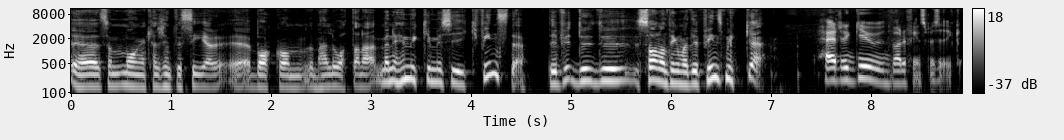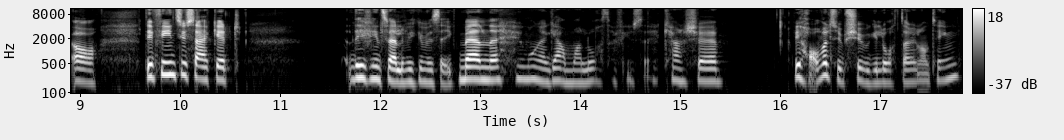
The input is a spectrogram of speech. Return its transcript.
eh, som många kanske inte ser eh, bakom de här låtarna. Men hur mycket musik finns det? det du, du sa någonting om att det finns mycket. Herregud vad det finns musik. Ja, det finns ju säkert. Det finns väldigt mycket musik, men hur många gamla låtar finns det? Kanske vi har väl typ 20 låtar eller någonting.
